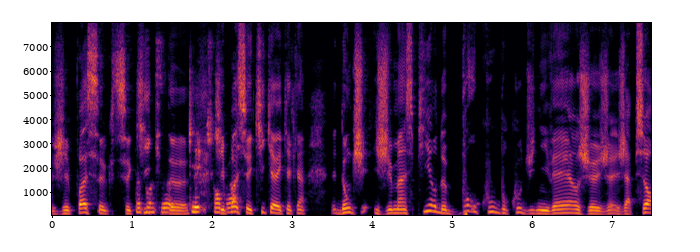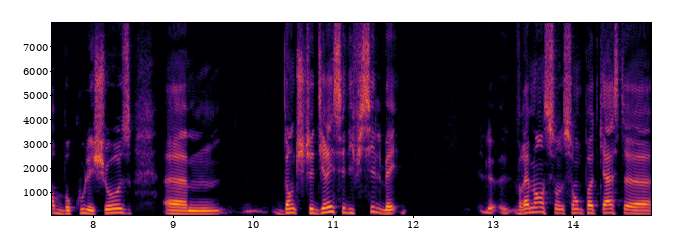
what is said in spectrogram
j'ai pas ce, ce kick de, j'ai pas ce kick avec quelqu'un. Donc, je, je m'inspire de beaucoup, beaucoup d'univers. J'absorbe beaucoup les choses. Euh, donc, je te dirais, c'est difficile, mais vraiment, son, podcast euh,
